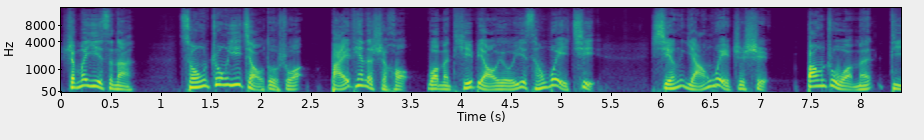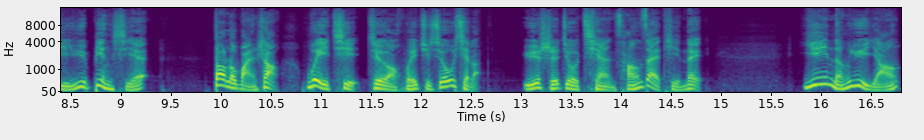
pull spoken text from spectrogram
什么意思呢？从中医角度说，白天的时候。我们体表有一层胃气，行阳胃之事，帮助我们抵御病邪。到了晚上，胃气就要回去休息了，于是就潜藏在体内。阴能御阳，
